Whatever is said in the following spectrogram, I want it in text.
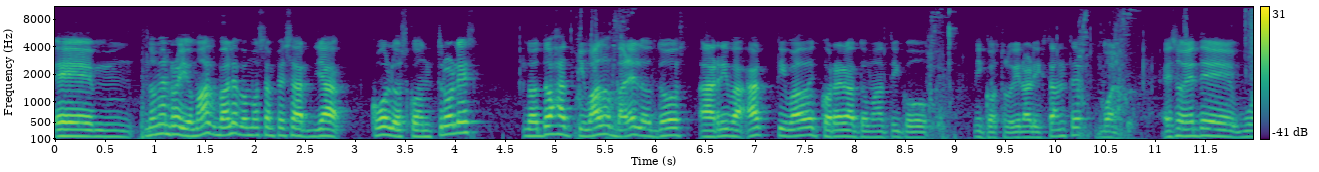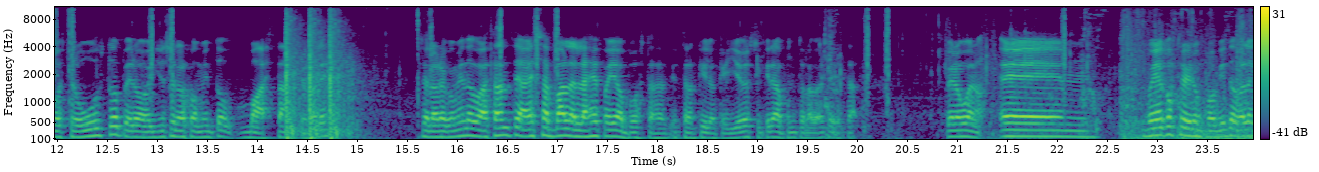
em, no me enrollo más, ¿vale? Vamos a empezar ya con los controles. Los dos activados, ¿vale? Los dos arriba activados, el correr automático y construir al instante. Bueno, eso es de vuestro gusto, pero yo se los comento bastante, ¿vale? Se lo recomiendo bastante. A esas balas las he fallado postas. Tranquilo, que yo si quiero apunto la cabeza y está. Pero bueno, eh, voy a construir un poquito, ¿vale?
